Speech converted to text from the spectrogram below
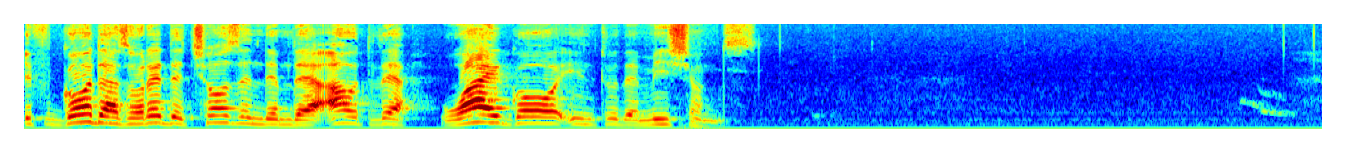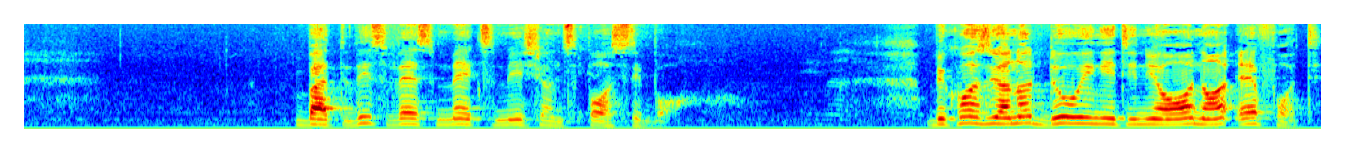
If God has already chosen them, they're out there, why go into the missions? But this verse makes missions possible. Because you are not doing it in your own effort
